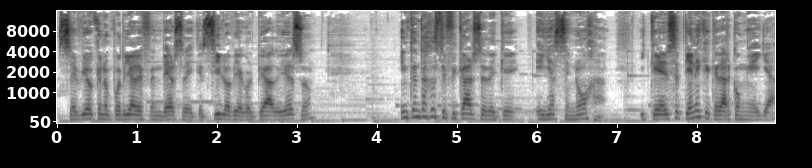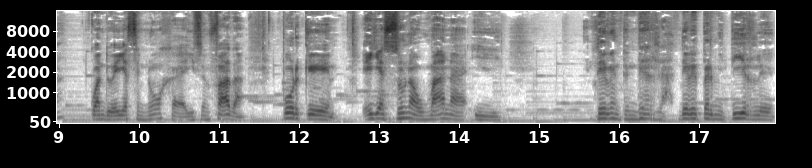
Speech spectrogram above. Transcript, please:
se vio que no podía defenderse de que sí lo había golpeado y eso. Intenta justificarse de que ella se enoja y que él se tiene que quedar con ella cuando ella se enoja y se enfada, porque ella es una humana y debe entenderla, debe permitirle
